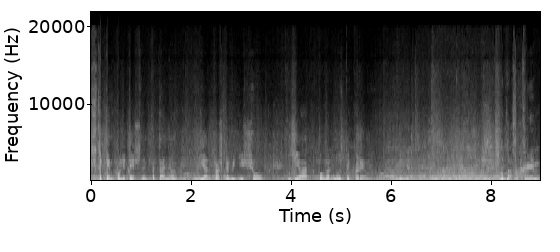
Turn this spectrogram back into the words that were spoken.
з таким політичним питанням. Я трошки відійшов. Як повернути Крим? Будь ласка. Крим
